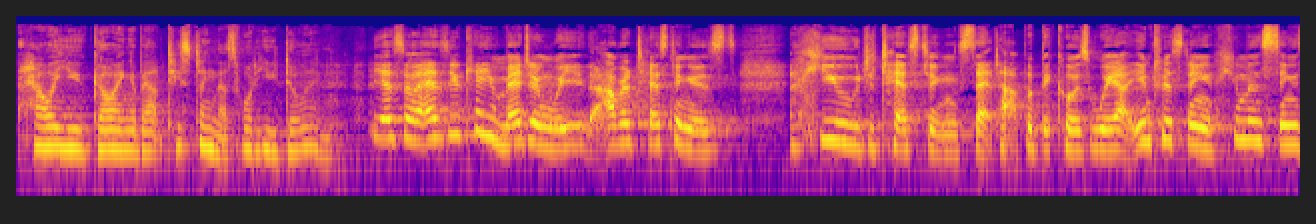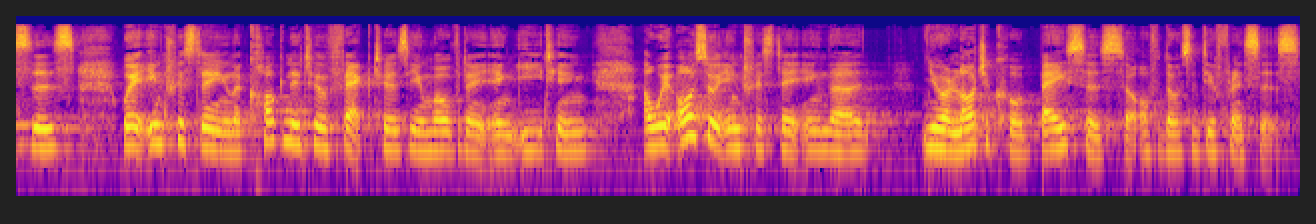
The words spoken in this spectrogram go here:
How are you going about testing this? What are you doing? Yeah, so as you can imagine, we our testing is a huge testing setup because we are interested in human senses, we're interested in the cognitive factors involved in eating, and we're also interested in the neurological basis of those differences.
